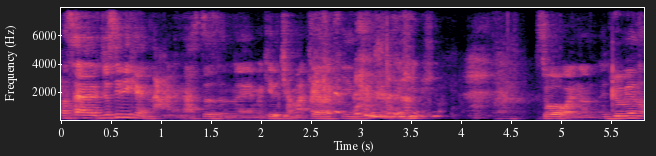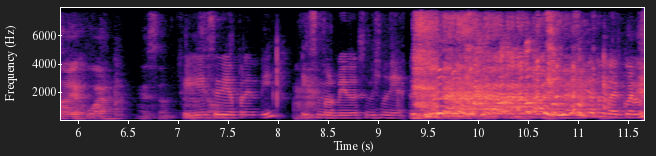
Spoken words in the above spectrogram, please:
o sea, yo sí dije, no, no, no, esto es- me, me quiere chamaquear aquí. ¿no?". Estuvo bueno. Lluvia no sabía jugar. Eso. Sí, ese día aprendí y se me olvidó ese mismo día. ya no me acuerdo.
